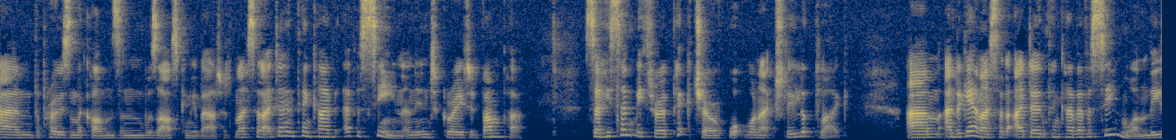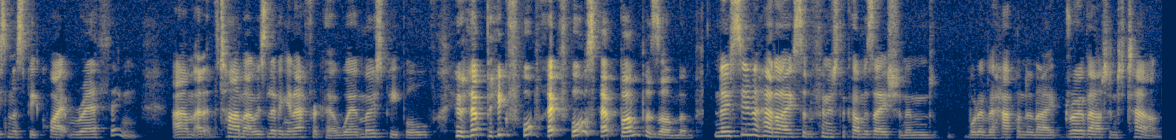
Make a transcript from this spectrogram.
and the pros and the cons and was asking about it. And I said, I don't think I've ever seen an integrated bumper. So he sent me through a picture of what one actually looked like. Um, and again, I said, I don't think I've ever seen one. These must be quite rare thing. Um, and at the time I was living in Africa where most people who have big 4x4s have bumpers on them. No sooner had I sort of finished the conversation and whatever happened and I drove out into town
